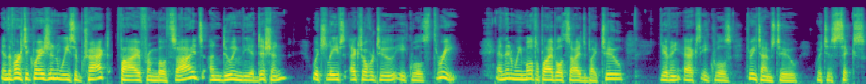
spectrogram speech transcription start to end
In the first equation, we subtract 5 from both sides, undoing the addition, which leaves x over 2 equals 3. And then we multiply both sides by 2, giving x equals 3 times 2, which is 6.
